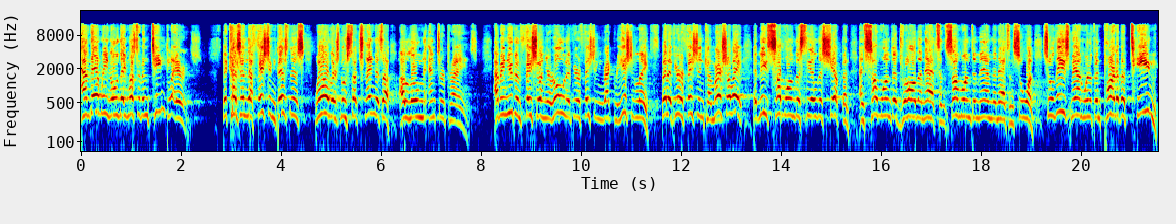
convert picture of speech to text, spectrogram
And then we know they must have been team players. Because in the fishing business, well, there's no such thing as a, a lone enterprise. I mean, you can fish on your own if you're fishing recreationally, but if you're fishing commercially, it needs someone to steal the ship and, and someone to draw the nets and someone to mend the nets and so on. So these men would have been part of a team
